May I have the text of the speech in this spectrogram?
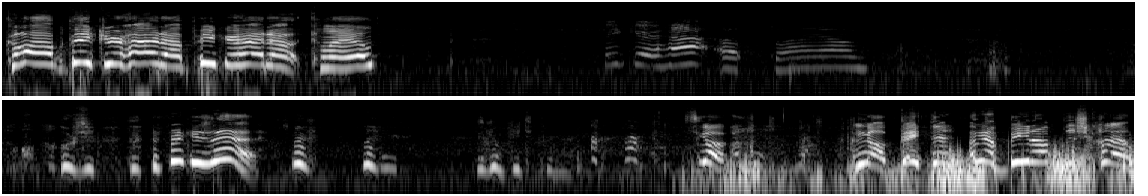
Clown, peek your head out. Peek your head out, clown. Pick your hat up, clown. Oh, oh, shit. the frick is that? Let's go beat the freak. Let's go. I'm gonna beat this. I'm gonna beat up this clown.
